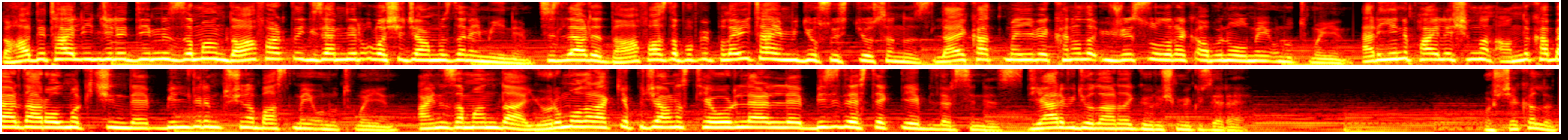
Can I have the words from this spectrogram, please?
Daha detaylı incelediğimiz zaman daha farklı gizemlere ulaşacağımızdan eminim. Sizler de daha fazla Poppy Playtime videosu istiyorsanız like atmayı ve kanala ücretsiz olarak abone olmayı unutmayın. Her yeni paylaşımdan anlık haberdar olmak için de bildirim tuşuna basmayı unutmayın. Aynı zamanda yorum olarak yapacağınız teorilerle bizi destekleyebilirsiniz. Diğer videolarda görüşmek üzere. Hoşçakalın.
